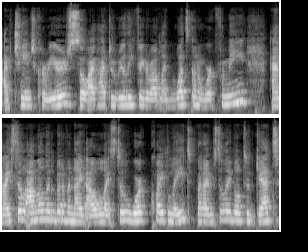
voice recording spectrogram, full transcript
i've changed careers. So i've had to really figure out like what's going to work for me. And i still am a little bit of a night owl. I still work quite late but i'm still able to get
